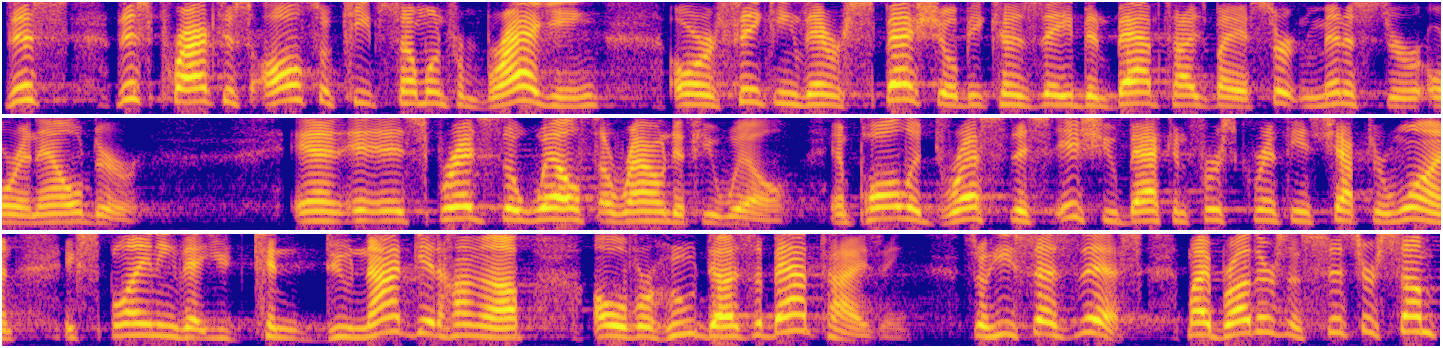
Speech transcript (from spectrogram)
This, this practice also keeps someone from bragging or thinking they're special because they've been baptized by a certain minister or an elder. And it spreads the wealth around, if you will. And Paul addressed this issue back in 1 Corinthians chapter 1, explaining that you can do not get hung up over who does the baptizing. So he says this My brothers and sisters, some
